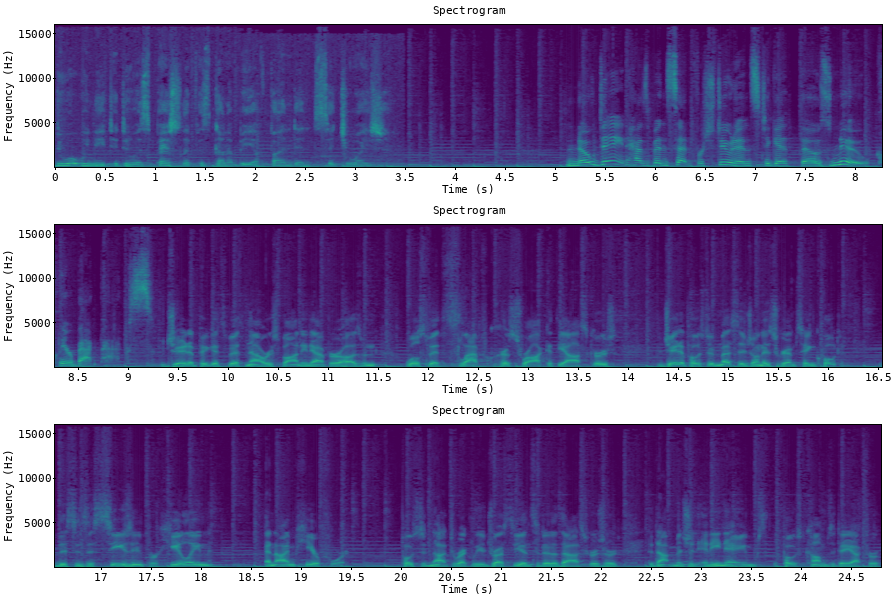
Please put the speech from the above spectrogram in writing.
do what we need to do, especially if it's going to be a funding situation. No date has been set for students to get those new clear backpacks. Jada Pinkett Smith now responding after her husband Will Smith slapped Chris Rock at the Oscars. Jada posted a message on Instagram saying, quote, this is a season for healing and I'm here for it. The post did not directly address the incident at the Oscars or did not mention any names. The post comes a day after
